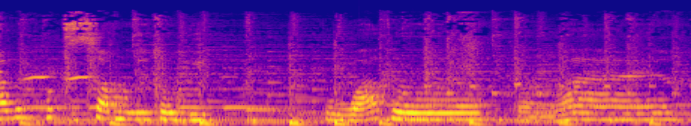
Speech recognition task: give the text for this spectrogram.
I will put some little bit water for a while.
